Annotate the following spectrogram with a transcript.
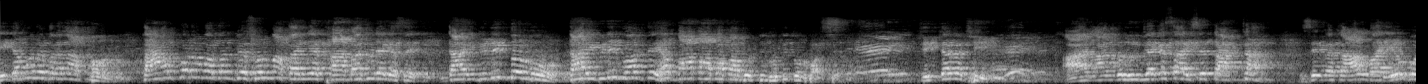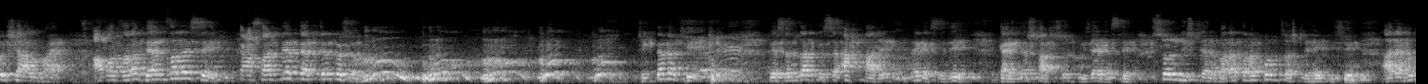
এইটা মনে করেন আট মন। তারপরে মতন বেসন মাথায় নিয়ে ঠাটা জুড়ে গেছে। ডায়াবেটিক ধরবো ডায়াবেটিক বলতে হ্যাঁ বাবা বাবা ভর্তি ভর্তি তোর পারছে ঠিক না ঠিক? আর লাঙ্গল উঠে গেছে আইসে টাকটা যে বেটা আল ভাই এও বসে আল ভাই আবার যারা দেন চালাইছে কাঁচার দিয়ে প্যাটেল করছে। হুম, না ঠিক প্যাসেঞ্জার কইছে আহারে ঘেমে গেছে রে। গাড়িটা সাতশো ভিজা গেছে চল্লিশ ভাড়া তারা পঞ্চাশ টাকাই দিছে। আর এখন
